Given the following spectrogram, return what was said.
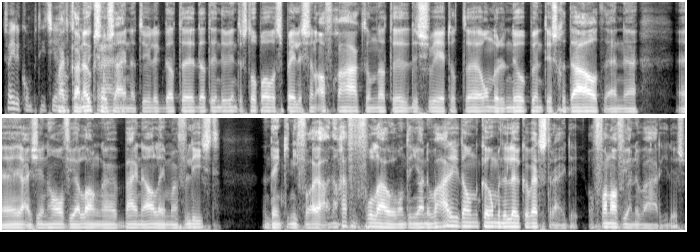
tweede competitie Maar het kan ook zo zijn natuurlijk dat, uh, dat in de winterstop al wat spelers zijn afgehaakt. Omdat uh, de sfeer tot uh, onder het nulpunt is gedaald. En ja, als je een half jaar lang bijna alleen maar verliest. Dan denk je niet van, ja, nog even volhouden. Want in januari dan komen de leuke wedstrijden. Of vanaf januari dus.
